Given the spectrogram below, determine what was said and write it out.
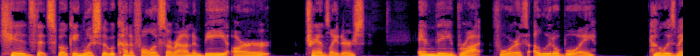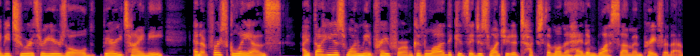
kids that spoke English that would kind of follow us around and be our translators and they brought forth a little boy who was maybe two or three years old, very tiny. And at first glance, I thought he just wanted me to pray for him because a lot of the kids, they just want you to touch them on the head and bless them and pray for them.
